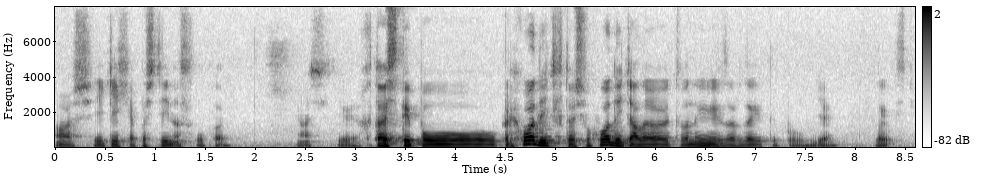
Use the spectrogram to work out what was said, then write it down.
ось, яких я постійно слухаю. Ось. Хтось, типу, приходить, хтось уходить, але от вони завжди, типу, є в плейлисті.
